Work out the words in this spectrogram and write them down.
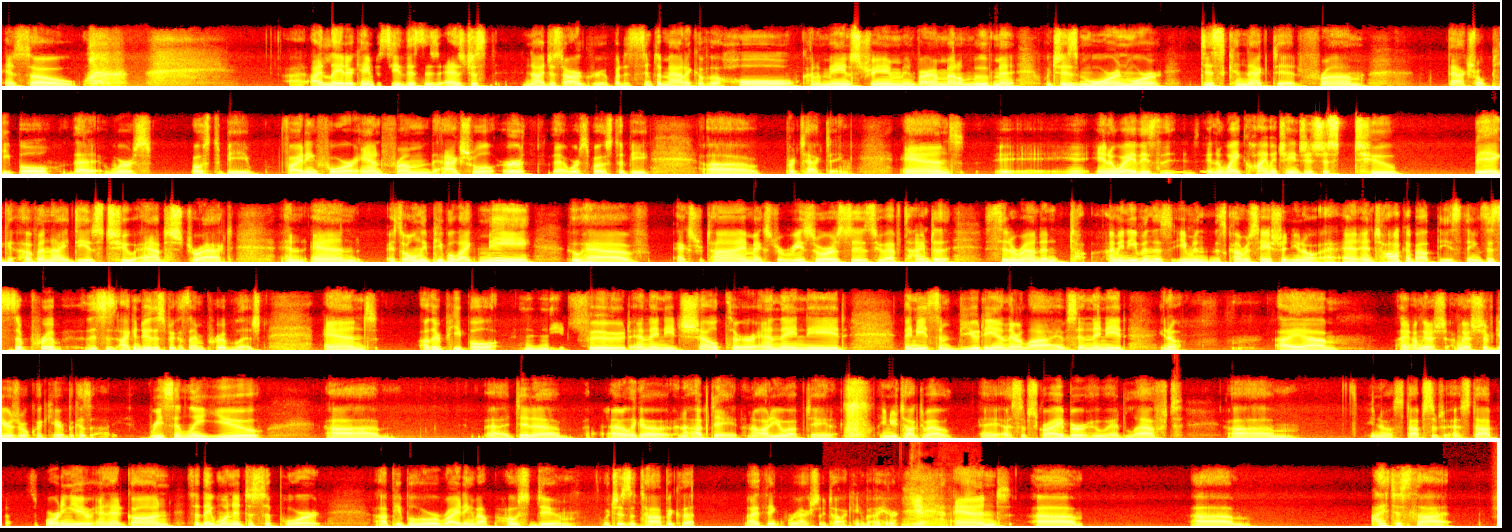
and so I later came to see this as, as just not just our group, but it's symptomatic of the whole kind of mainstream environmental movement, which is more and more disconnected from the actual people that we're supposed to be fighting for and from the actual earth that we're supposed to be uh, protecting. And in a way, these in a way, climate change is just too big of an idea. is too abstract and and it's only people like me who have extra time, extra resources, who have time to sit around and talk. I mean, even this, even this conversation, you know, and, and talk about these things. This is a priv. This is I can do this because I'm privileged, and other people need food and they need shelter and they need they need some beauty in their lives and they need, you know, I um, I, am gonna sh- I'm gonna shift gears real quick here because recently you uh, uh, did a, a, like a an update, an audio update, and you talked about a, a subscriber who had left, um, you know, stopped uh, stopped supporting you and had gone. Said they wanted to support uh, people who were writing about post doom, which is a topic that I think we're actually talking about here. Yeah, and um, um, I just thought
